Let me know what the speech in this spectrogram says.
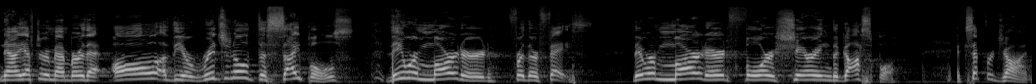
Now you have to remember that all of the original disciples, they were martyred for their faith. They were martyred for sharing the gospel, except for John.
